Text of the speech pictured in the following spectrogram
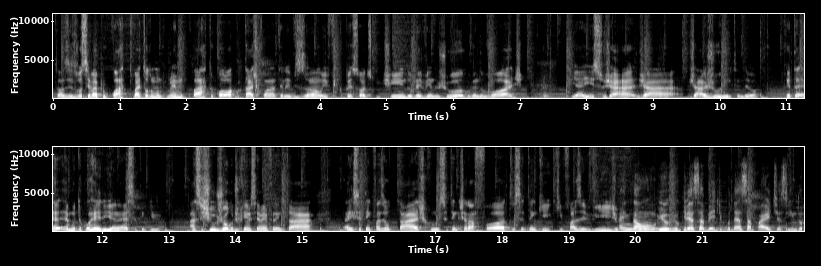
Então, às vezes, você vai pro quarto, vai todo mundo pro mesmo quarto, coloca o tático lá na televisão e fica o pessoal discutindo, revendo o jogo, vendo o VOD. E aí isso já, já, já ajuda, entendeu? Porque é, é muita correria, né? Você tem que assistir o jogo de quem você vai enfrentar, aí você tem que fazer o tático, você tem que tirar foto, você tem que, que fazer vídeo. É, pro... Então, eu, eu queria saber, tipo, dessa parte, assim, do,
